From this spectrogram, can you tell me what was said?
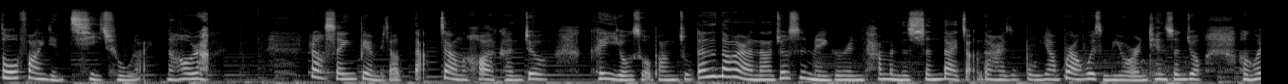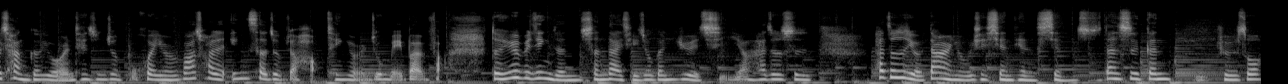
多放一点气出来，然后让。让声音变比较大，这样的话可能就可以有所帮助。但是当然呢，就是每个人他们的声带长大还是不一样，不然为什么有人天生就很会唱歌，有人天生就不会，有人发出来的音色就比较好听，有人就没办法。对，因为毕竟人声带其实就跟乐器一样，它就是它就是有，当然有一些先天的限制，但是跟比如说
